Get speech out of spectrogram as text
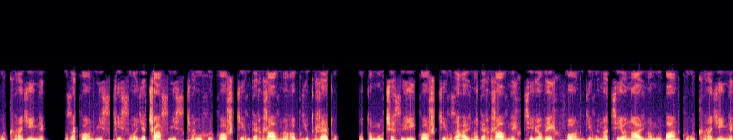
України, законність і своєчасність руху коштів державного бюджету, у тому числі коштів загальнодержавних цільових фондів у Національному банку України,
